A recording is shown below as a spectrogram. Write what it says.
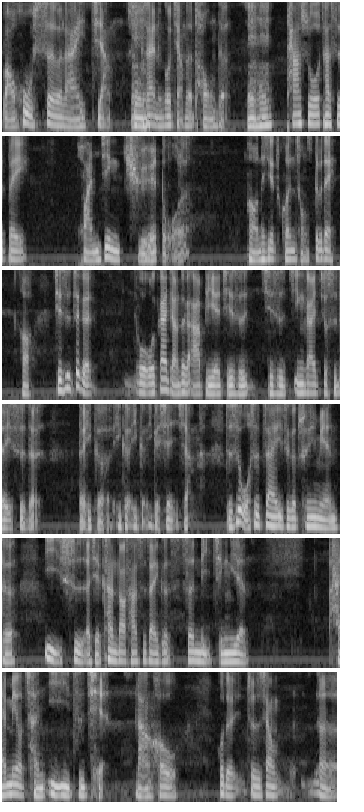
保护色来讲是不太能够讲得通的。嗯哼，他说他是被。环境掠夺了，哦、那些昆虫，对不对？好、哦，其实这个我我刚才讲这个 RBA，其实其实应该就是类似的的一个一个一个一个现象了，只是我是在意这个催眠的意识，而且看到它是在一个生理经验还没有成意义之前，然后或者就是像呃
